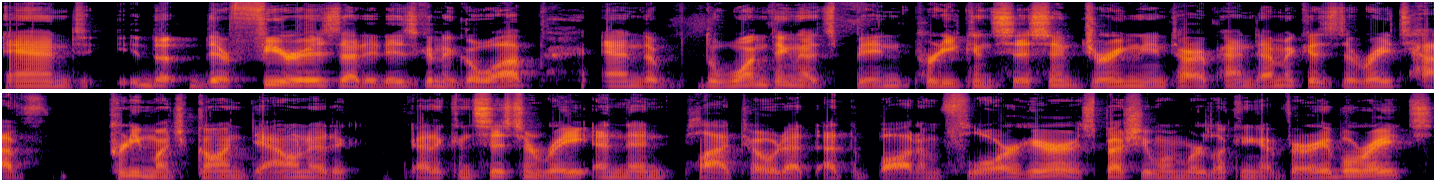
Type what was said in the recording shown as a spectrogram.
and the, their fear is that it is going to go up. And the the one thing that's been pretty consistent during the entire pandemic is the rates have pretty much gone down at a at a consistent rate and then plateaued at, at the bottom floor here, especially when we're looking at variable rates.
